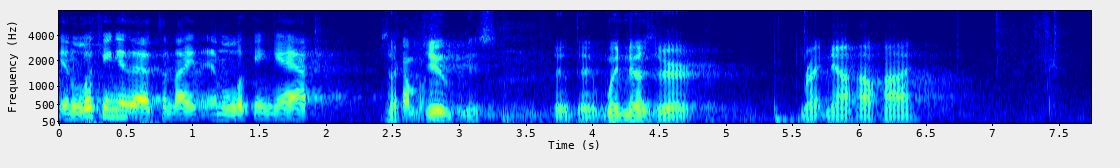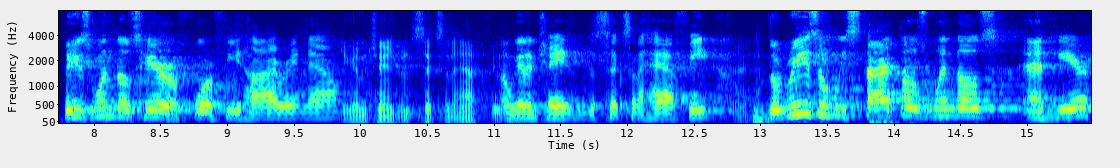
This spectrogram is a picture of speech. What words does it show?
in looking at that tonight and looking at So could you, the, the windows are, right now, how high? These windows here are four feet high right now. You're gonna change them to six and a half feet? I'm gonna change them to six and a half feet. The reason we start those windows at here,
